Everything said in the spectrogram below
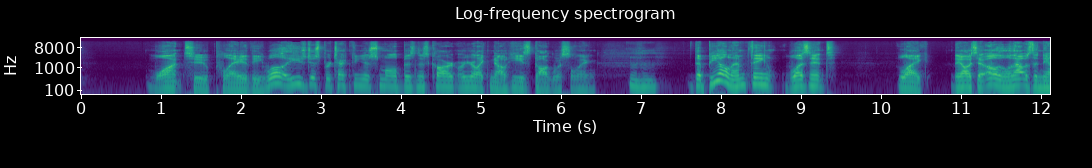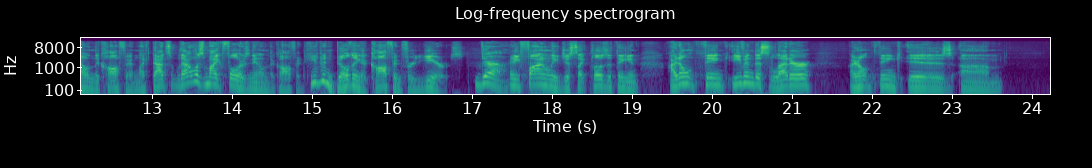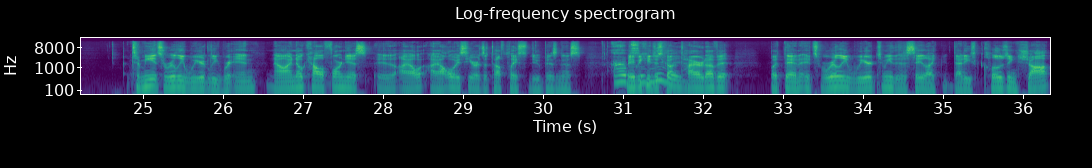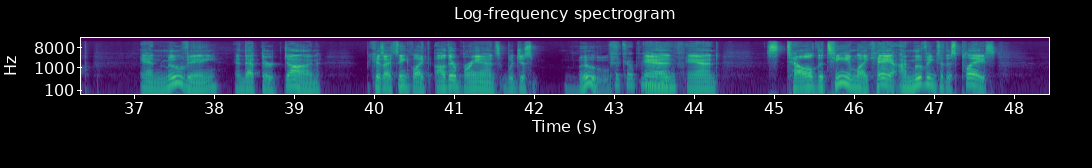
want to play the well, he's just protecting his small business card, or you're like, no, he's dog whistling. The BLM thing wasn't like they always say, oh, well, that was the nail in the coffin. Like that's that was Mike Fuller's nail in the coffin. He'd been building a coffin for years. Yeah. and he finally just like closed the thing. And i don't think even this letter i don't think is um to me it's really weirdly written. Now i know california is, is I, I always hear is a tough place to do business. Maybe he just got tired of it. But then it's really weird to me to say like that he's closing shop and moving and that they're done because i think like other brands would just move Pick up and and move. and tell the team like hey i'm moving to this place.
